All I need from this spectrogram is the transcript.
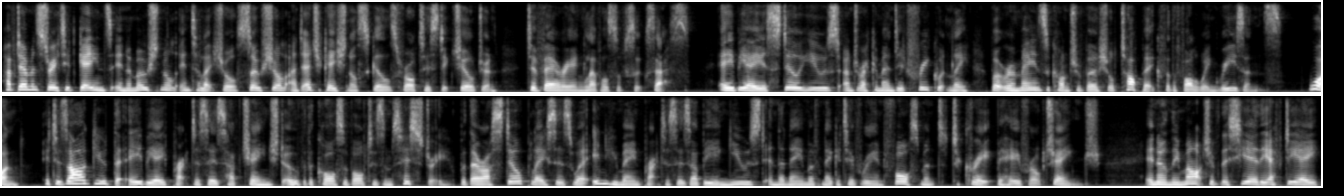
have demonstrated gains in emotional, intellectual, social, and educational skills for autistic children to varying levels of success. ABA is still used and recommended frequently, but remains a controversial topic for the following reasons. 1. It is argued that ABA practices have changed over the course of autism's history, but there are still places where inhumane practices are being used in the name of negative reinforcement to create behavioural change. In only March of this year, the FDA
